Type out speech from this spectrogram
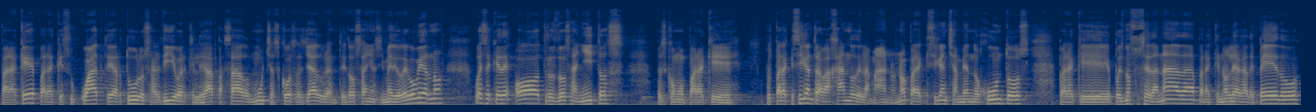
¿Para qué? Para que su cuate Arturo Saldívar, que le ha pasado muchas cosas ya durante dos años y medio de gobierno, pues se quede otros dos añitos, pues como para que pues para que sigan trabajando de la mano, ¿no? Para que sigan chambeando juntos, para que pues no suceda nada, para que no le haga de pedo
